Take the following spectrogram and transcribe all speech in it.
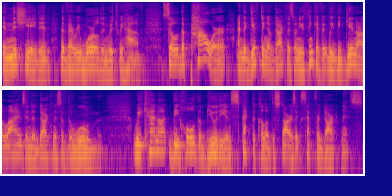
initiated the very world in which we have. So the power and the gifting of darkness, when you think of it, we begin our lives in the darkness of the womb. We cannot behold the beauty and spectacle of the stars except for darkness.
